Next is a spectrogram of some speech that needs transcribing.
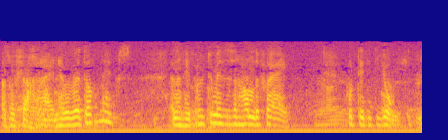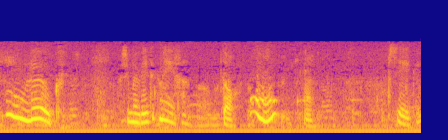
als zo'n chagrijn hebben we toch niks. En dan heeft Ruud tenminste zijn handen vrij. Voor Tilly de Jong. Oh, leuk. Als je maar weet, ik meega. Toch? Oh. Ja. Zeker.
